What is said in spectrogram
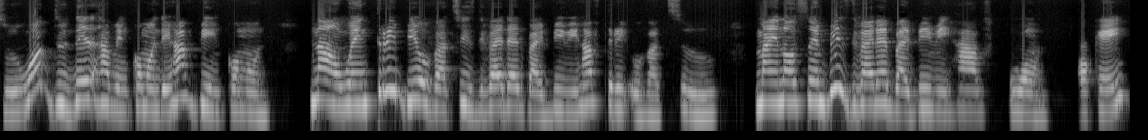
to, what do they have in common? They have B in common. Now, when 3b over 2 is divided by b, we have 3 over 2. Minus when b is divided by b, we have 1. Okay?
